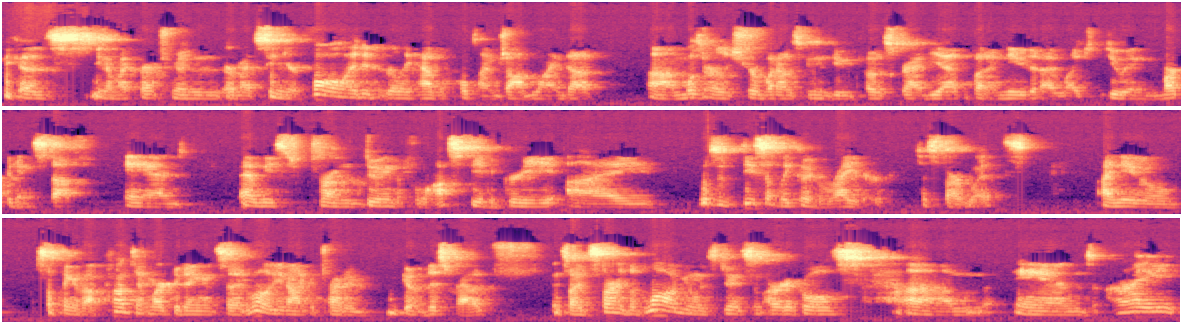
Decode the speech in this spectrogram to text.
because, you know, my freshman or my senior fall, I didn't really have a full time job lined up. Um, wasn't really sure what I was going to do post grad yet, but I knew that I liked doing marketing stuff. And at least from doing the philosophy degree, I was a decently good writer to start with. I knew something about content marketing and said, well, you know, I could try to go this route. And so I'd started the blog and was doing some articles. Um, and I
